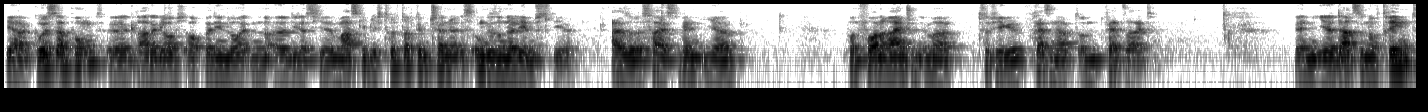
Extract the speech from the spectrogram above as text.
ja, größter Punkt, äh, gerade glaube ich auch bei den Leuten, äh, die das hier maßgeblich trifft auf dem Channel, ist ungesunder Lebensstil. Also das heißt, wenn ihr von vornherein schon immer zu viel gefressen habt und fett seid. Wenn ihr dazu noch trinkt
